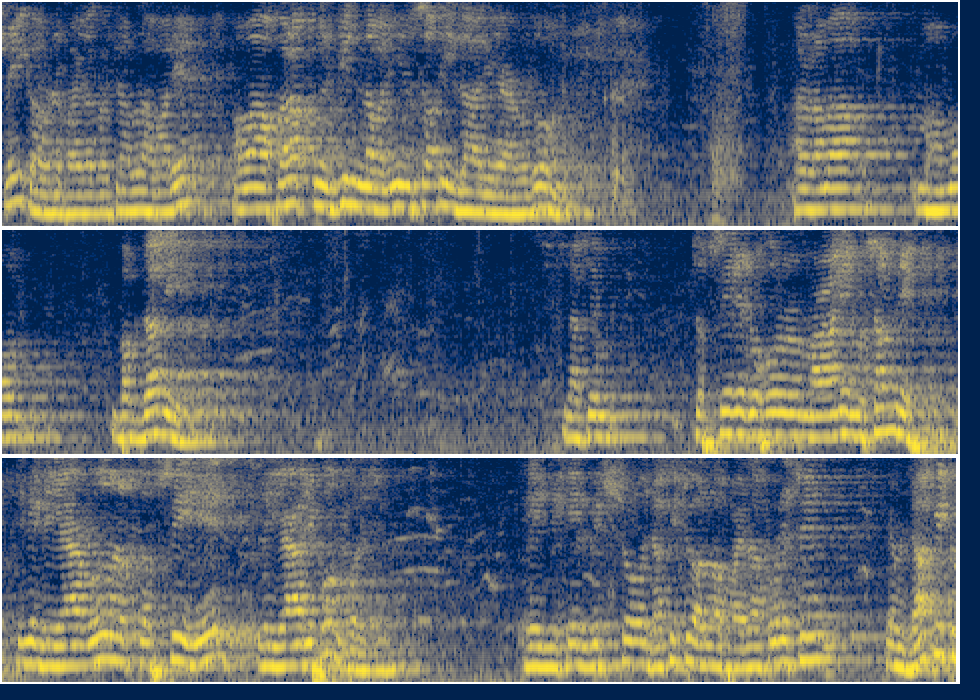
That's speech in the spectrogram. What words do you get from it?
সেই কারণে পয়দা করেছেন আল্লাহ বলে আমা খরাকুল জিন্না ওয়াল ইনসা ইল্লা লিয়াবুদুন। আল্লামা মোহাম্মদ বাগদাদি, যাকে তফসির রুহুল মারানি মুসান্নিফ তিনি লিয়াবুদুন তফসির লিয়ারিফুন করেছেন। এই নিখিল বিশ্ব যা কিছু আল্লাহ পয়দা করেছেন এবং যা কিছু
